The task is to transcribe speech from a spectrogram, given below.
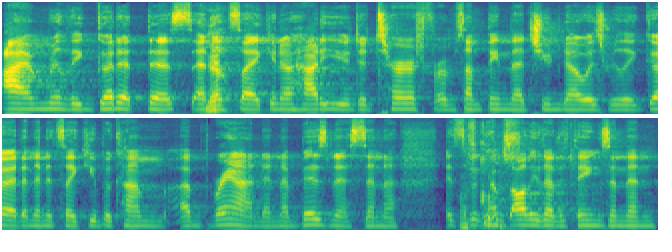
I'm really good at this, and Yeah. it's like you know how do you deter from something that you know is really good, and then it's like you become a brand and a business, and a, it becomes course. all these other things, and then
